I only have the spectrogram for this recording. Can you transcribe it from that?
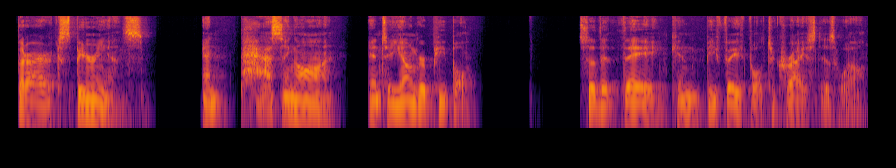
but our experience and passing on into younger people so that they can be faithful to Christ as well.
